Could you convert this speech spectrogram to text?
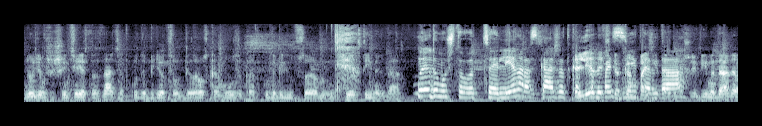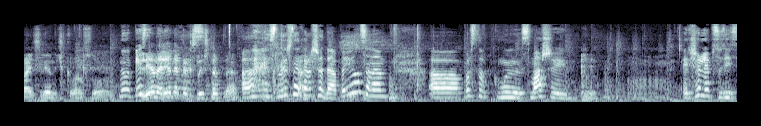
Ну, людям же интересно знать, откуда берется вот белорусская музыка, откуда берутся тексты иногда. Ну, я думаю, что вот э, Лена расскажет, как Леночка, композитор, композитор, да. наш любимый, да, давайте, Леночка, вам слово. Ну, песня Лена, Лена, как слышно, да? А, слышно хорошо, да. Появилась она а, просто как мы с Машей решили обсудить,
